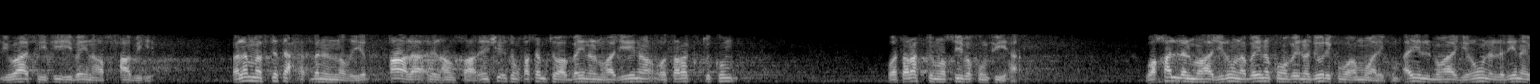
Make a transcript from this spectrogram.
يواسي فيه بين أصحابه. فلما افتتح بني النضير قال للأنصار إن شئتم قسمتها بين المهاجرين وتركتكم وتركتم نصيبكم فيها. وخلى المهاجرون بينكم وبين دوركم وأموالكم. أي المهاجرون الذين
